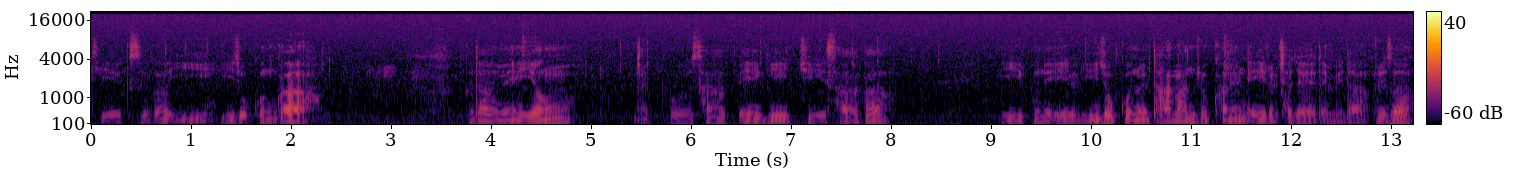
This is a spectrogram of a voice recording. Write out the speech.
dx가 2, 이 조건과 그 다음에 0 f4 빼기 g4가 2분의 1, 이 조건을 다 만족하는 a를 찾아야 됩니다. 그래서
